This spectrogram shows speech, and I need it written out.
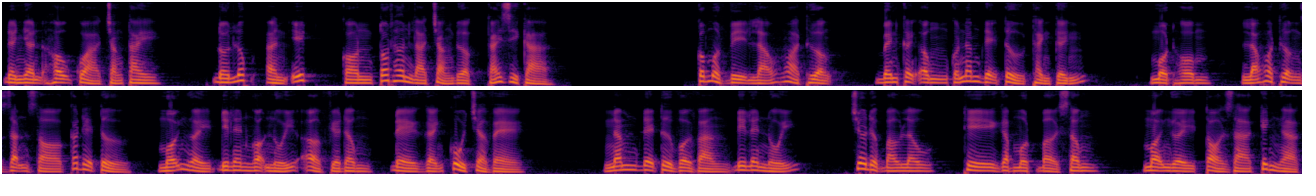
để nhận hậu quả trắng tay. Đôi lúc ăn ít còn tốt hơn là chẳng được cái gì cả. Có một vị lão hòa thượng, bên cạnh ông có năm đệ tử thành kính. Một hôm, lão hòa thượng dặn dò các đệ tử mỗi người đi lên ngọn núi ở phía đông để gánh củi trở về. Năm đệ tử vội vàng đi lên núi. Chưa được bao lâu thì gặp một bờ sông. Mọi người tỏ ra kinh ngạc.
